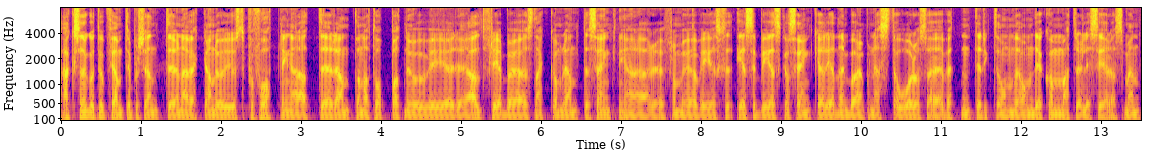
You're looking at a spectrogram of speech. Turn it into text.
Aktien har gått upp 50 procent den här veckan då, just på förhoppningar att eh, räntan har toppat nu och vi, eh, allt fler börjar snacka om räntesänkningar här eh, framöver. ECB ska sänka redan i början på nästa år och så. Jag vet inte riktigt om det, om det kommer materialiseras, men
